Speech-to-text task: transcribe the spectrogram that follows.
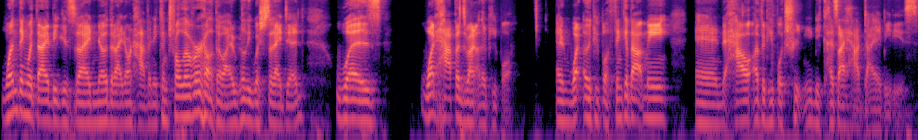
One thing with diabetes that I know that I don't have any control over, although I really wish that I did, was what happens around other people and what other people think about me and how other people treat me because I have diabetes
